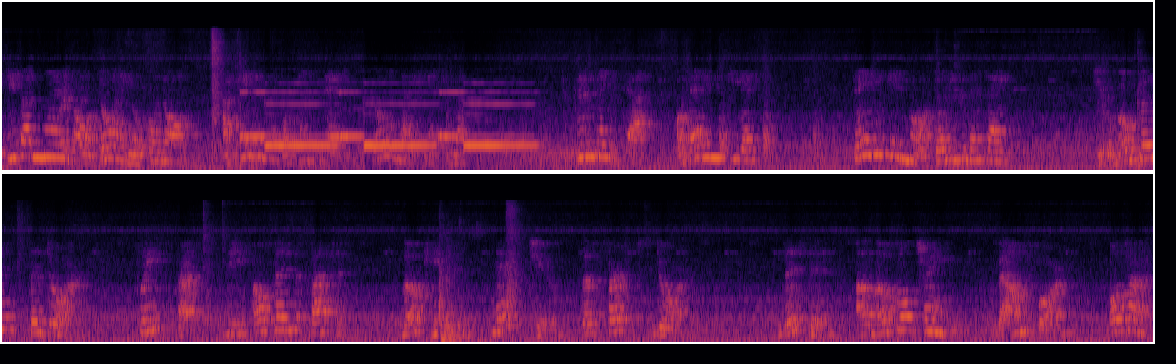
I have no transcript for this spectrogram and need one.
一番前のドア横の開けるのボタンでドアが開きます普通列車小樽行きです整理券をお取りください To open the door, please press the open button located next to the first door. This is a local train bound for Otaru.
